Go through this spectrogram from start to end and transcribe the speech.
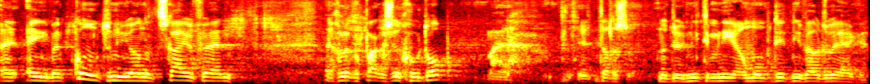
En, en je bent continu aan het schuiven en, en gelukkig pakken ze het goed op. Maar dat is natuurlijk niet de manier om op dit niveau te werken.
